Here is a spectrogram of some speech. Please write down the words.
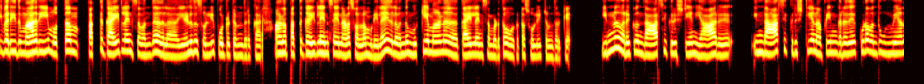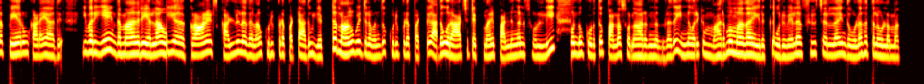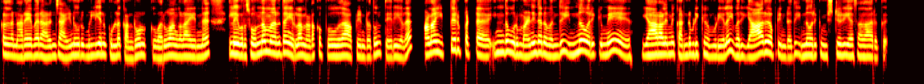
இவர் இது மாதிரி மொத்தம் பத்து கைட்லைன்ஸை வந்து அதில் எழுத சொல்லி போட்டுட்டு இருந்திருக்காரு. ஆனால் பத்து கைட்லைன்ஸை என்னால் சொல்ல முடியல. இதில் வந்து முக்கியமான கைட்லைன்ஸை மட்டும் தான் உங்ககிட்ட சொல்லிட்டு இருந்திருக்கேன். இன்ன வரைக்கும் இந்த ஆர்.சி. கிறிஸ்டியன் யாரு? இந்த ஆர்.சி. கிறிஸ்டியன் அப்படிங்கிறதே கூட வந்து உண்மையான பேரும் கிடையாது. இவர் ஏன் இந்த மாதிரி எல்லாம் கிரானைட்ஸ் கல்லுல இதெல்லாம் குறிப்பிடப்பட்டு, அதுவும் எட்டு லாங்குவேஜ்ல வந்து குறிப்பிடப்பட்டு, அதை ஒரு ஆர்கிடெக்ட் மாதிரி பண்ணுங்கன்னு சொல்லி கொண்டு கொடுத்து பண்ண சொன்னாருன்றது இன்ன வரைக்கும் மர்மமா தான் இருக்கு. ஒருவேளை ஃபியூச்சர்ல இந்த உலகத்துல உள்ள மக்கள்ல நிறைய பேர் அழிஞ்சு ஐநூறு மில்லியனுக்குள்ள கண்ட்ரோலுக்கு வருவாங்களா என்ன? இல்ல இவர் சொன்ன மாதிரி தான் எல்லாம் நடக்க போகுதா? அப்படின்றதும் தெரியல. ஆனா இப்பேற்பட்ட இந்த ஒரு மனிதனை வந்து இன்ன வரைக்குமே யாராலையுமே கண்டுபிடிக்க முடியல. இவர் யாரு அப்படின்றது இன்ன வரைக்கும் மிஸ்டீரியஸா தான் இருக்கு.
